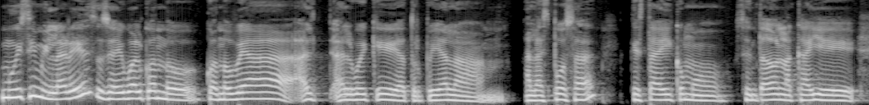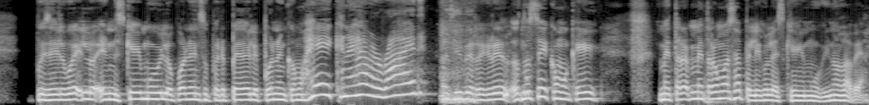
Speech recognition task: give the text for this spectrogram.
muy similares. O sea, igual cuando, cuando vea al, güey que atropella a la, a la esposa, que está ahí como sentado en la calle, pues el güey en Scary Movie lo ponen súper pedo y le ponen como, hey, can I have a ride? Así de regreso. No sé, como que me, me trauma esa película Scary Movie, no la vean.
